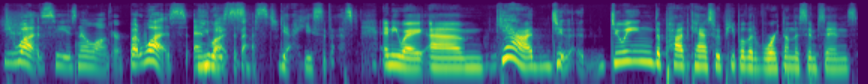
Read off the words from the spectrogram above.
He was. He is no longer, but was, and He he's was. the best. Yeah, he's the best. Anyway, um, yeah, do, doing the podcast with people that have worked on The Simpsons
